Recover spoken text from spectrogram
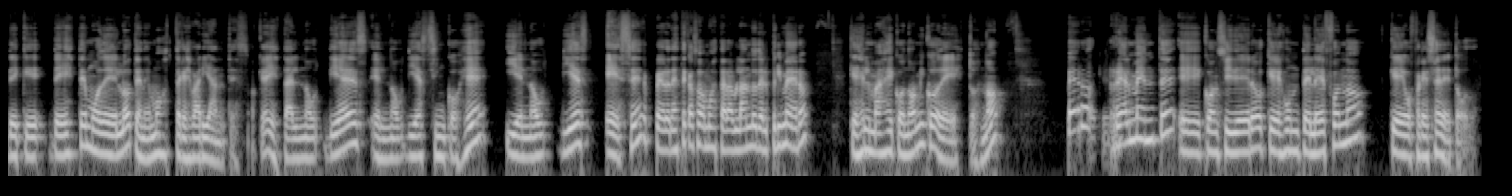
de que de este modelo tenemos tres variantes, ¿ok? Está el Note 10, el Note 10 5G y el Note 10S, pero en este caso vamos a estar hablando del primero, que es el más económico de estos, ¿no? Pero realmente eh, considero que es un teléfono que ofrece de todo.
